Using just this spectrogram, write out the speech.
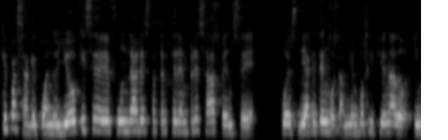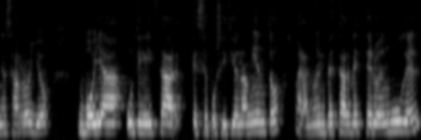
¿Qué pasa? Que cuando yo quise fundar esta tercera empresa, pensé, pues ya que tengo también posicionado Inés Arroyo, voy a utilizar ese posicionamiento para no empezar de cero en Google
